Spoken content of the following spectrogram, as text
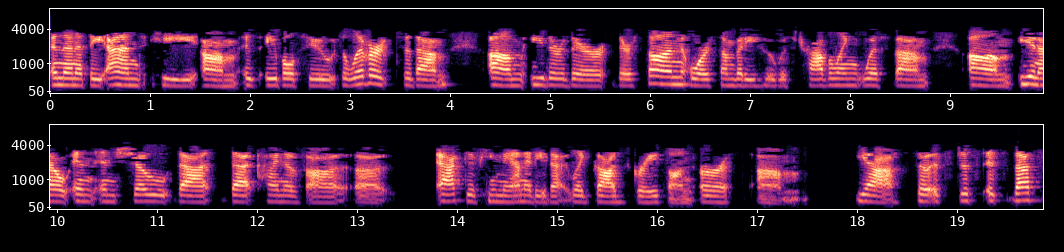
And then at the end, he um, is able to deliver to them um, either their their son or somebody who was traveling with them, um, you know, and and show that that kind of uh, uh, act of humanity that like God's grace on earth. Um, yeah, so it's just it's that's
